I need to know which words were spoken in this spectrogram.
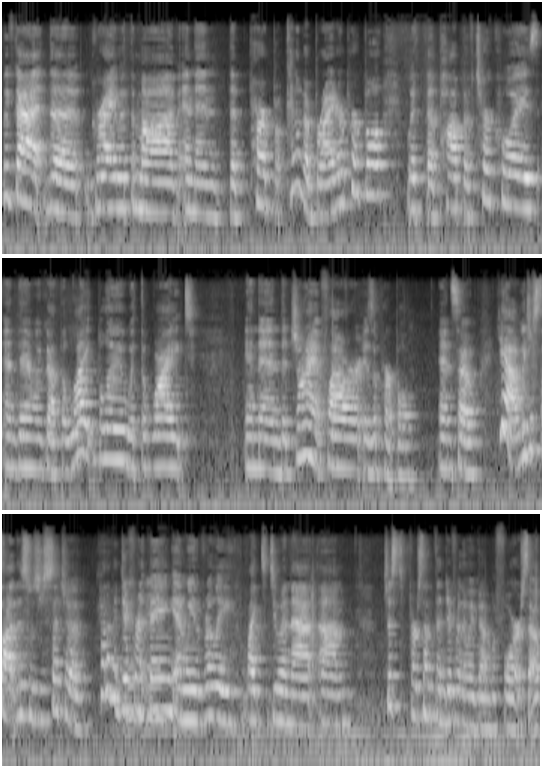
we've got the gray with the mauve, and then the purple, kind of a brighter purple with the pop of turquoise, and then we've got the light blue with the white, and then the giant flower is a purple. And so, yeah, we just thought this was just such a kind of a different Mhm. thing, and we really liked doing that um, just for something different than we've done before. So,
